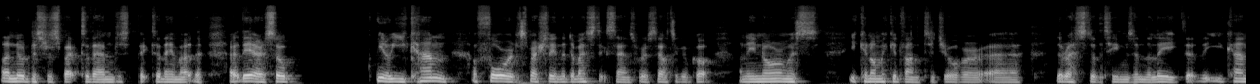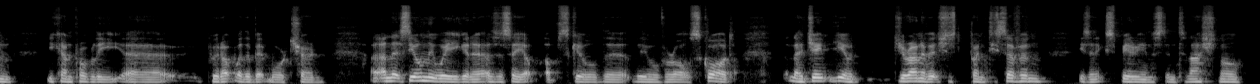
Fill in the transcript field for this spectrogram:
And no disrespect to them, just picked a name out the out the air. So, you know, you can afford, especially in the domestic sense, where Celtic have got an enormous economic advantage over uh, the rest of the teams in the league. That, that you can you can probably uh, put up with a bit more churn, and it's the only way you're going to, as I say, up, upskill the the overall squad. Now, James, you know, Juranovic is 27. He's an experienced international.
